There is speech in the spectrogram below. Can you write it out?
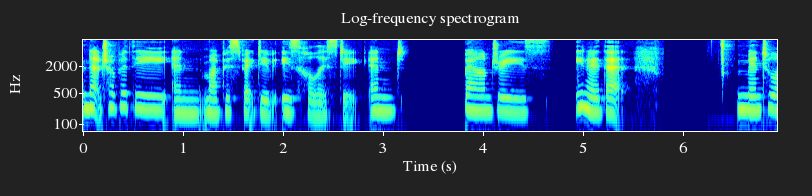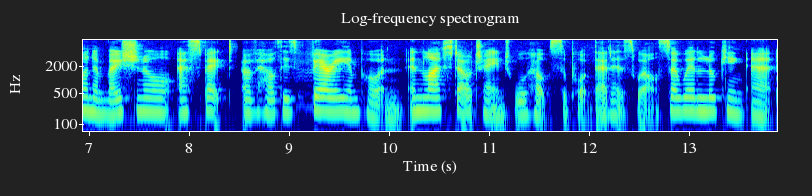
naturopathy and my perspective is holistic and boundaries, you know, that mental and emotional aspect of health is very important and lifestyle change will help support that as well. So we're looking at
